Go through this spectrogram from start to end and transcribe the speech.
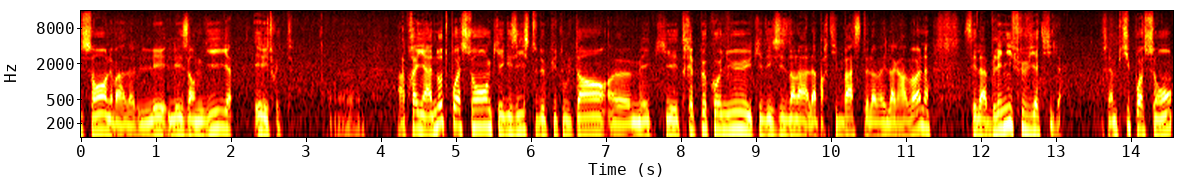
sont les, anguilles et les truites. Euh, après, il y a un autre poisson qui existe depuis tout le temps, mais qui est très peu connu et qui existe dans la, partie basse de la vallée de la Gravonne, c'est la blénie fluviatile. C'est un petit poisson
